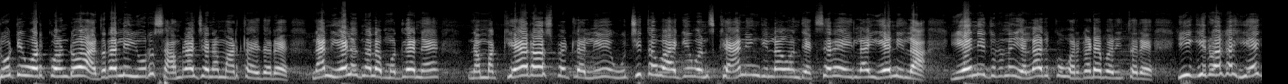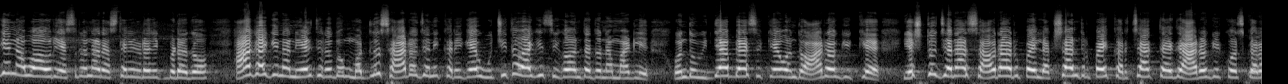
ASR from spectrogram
ಲೂಟಿ ಹೊಡ್ಕೊಂಡು ಅದರಲ್ಲಿ ಇವರು ಸಾಮ್ರಾಜ್ಯನ ಮಾಡ್ತಾ ಇದ್ದಾರೆ ನಾನು ಹೇಳಿದ್ನಲ್ಲ ಮೊದಲೇ ನಮ್ಮ ಕೆ ಆರ್ ಹಾಸ್ಪಿಟ್ಲಲ್ಲಿ ಉಚಿತವಾಗಿ ಒಂದು ಸ್ಕ್ಯಾನಿಂಗ್ ಇಲ್ಲ, ಒಂದು ಎಕ್ಸ್ರೇ ಇಲ್ಲ, ಏನಿಲ್ಲ. ಏನಿದ್ರು ಎಲ್ಲದಕ್ಕೂ ಹೊರಗಡೆ ಬರೀತಾರೆ. ಹೀಗಿರುವಾಗ ಹೇಗೆ ನಾವು ಅವ್ರ ಹೆಸರನ್ನ ರಸ್ತೆಯಲ್ಲಿ ಇಡೋದಕ್ಕೆ ಬಿಡೋದು? ಹಾಗಾಗಿ ನಾನು ಹೇಳ್ತಿರೋದು ಮೊದಲು ಸಾರ್ವಜನಿಕರಿಗೆ ಉಚಿತವಾಗಿ ಸಿಗೋವಂಥದ್ದನ್ನು ಮಾಡಲಿ. ಒಂದು ವಿದ್ಯಾಭ್ಯಾಸಕ್ಕೆ ಒಂದು ಆರೋಗ್ಯಕ್ಕೆ ಎಷ್ಟು ಜನ ಸಾವಿರಾರು ರೂಪಾಯಿ ಲಕ್ಷಾಂತರ ರೂಪಾಯಿ ಖರ್ಚಾಗ್ತಾ ಇದೆ ಆರೋಗ್ಯಕ್ಕೋಸ್ಕರ?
